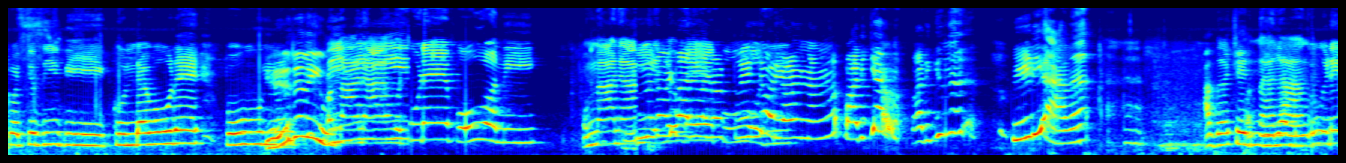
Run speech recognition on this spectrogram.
കൊച്ചു ദീദി കുണ്ട കൂടെ കൂടെ പോവോ നീ? അത് കൂടെ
